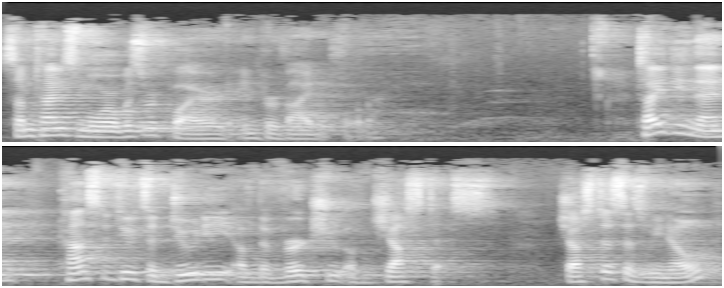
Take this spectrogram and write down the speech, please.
Sometimes more was required and provided for. Tithing, then, constitutes a duty of the virtue of justice. Justice, as we know,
